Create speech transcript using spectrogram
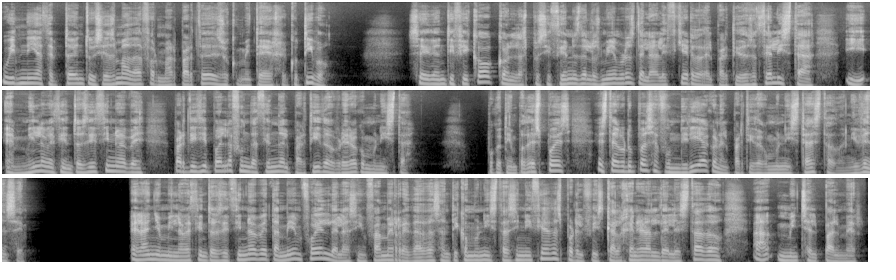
Whitney aceptó entusiasmada formar parte de su comité ejecutivo. Se identificó con las posiciones de los miembros de la ala izquierda del Partido Socialista y, en 1919, participó en la fundación del Partido Obrero Comunista. Poco tiempo después, este grupo se fundiría con el Partido Comunista estadounidense. El año 1919 también fue el de las infames redadas anticomunistas iniciadas por el fiscal general del Estado, A. Mitchell Palmer.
